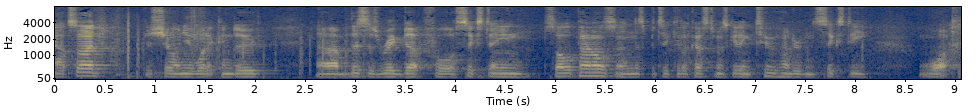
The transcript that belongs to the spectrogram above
outside just showing you what it can do. Uh, but this is rigged up for 16 solar panels and this particular customer is getting 260 watt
